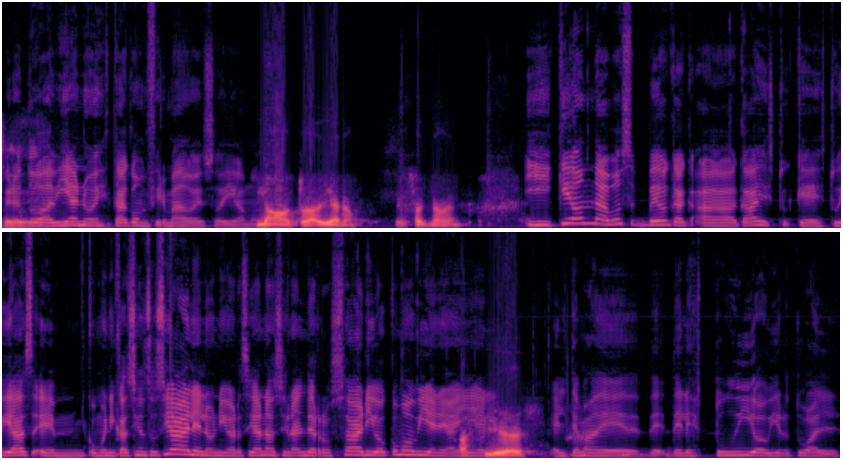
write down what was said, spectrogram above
pero todavía no está confirmado eso, digamos. No, todavía no, exactamente. ¿Y qué onda? Vos veo que acá que estudiás en comunicación social en la Universidad Nacional de Rosario. ¿Cómo viene ahí el, tema del estudio virtual?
